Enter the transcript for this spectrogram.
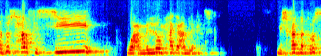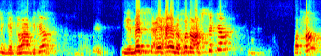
أدوس حرف ال C واعمل لهم حاجة عاملة كده. مش خدنا crossing يا جماعة قبل كده؟ يمس أي حاجة بياخدها معاه في السكه واضحة؟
